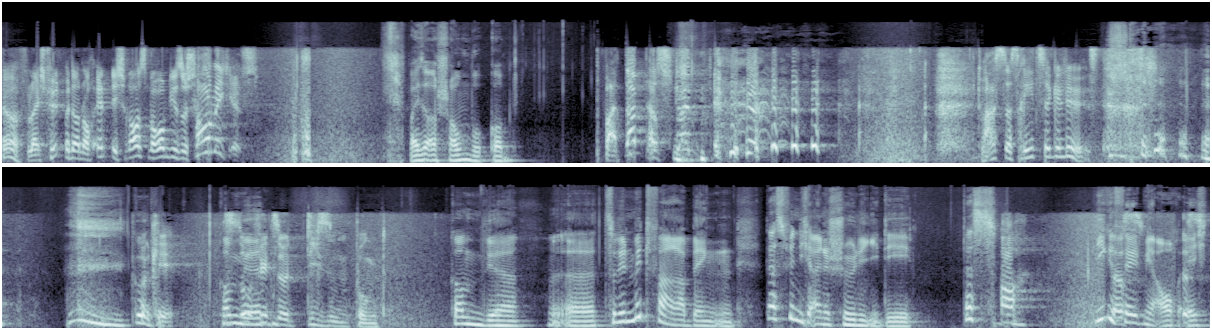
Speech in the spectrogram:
Ja, vielleicht findet man dann auch endlich raus, warum die so schaumig ist. Weil sie aus Schaumburg kommt. Verdammt, das stimmt! du hast das Rätsel gelöst. Gut. Okay. Kommen so wir, viel zu diesem Punkt. Kommen wir äh, zu den Mitfahrerbänken. Das finde ich eine schöne Idee. Das, Ach, die gefällt mir auch echt.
